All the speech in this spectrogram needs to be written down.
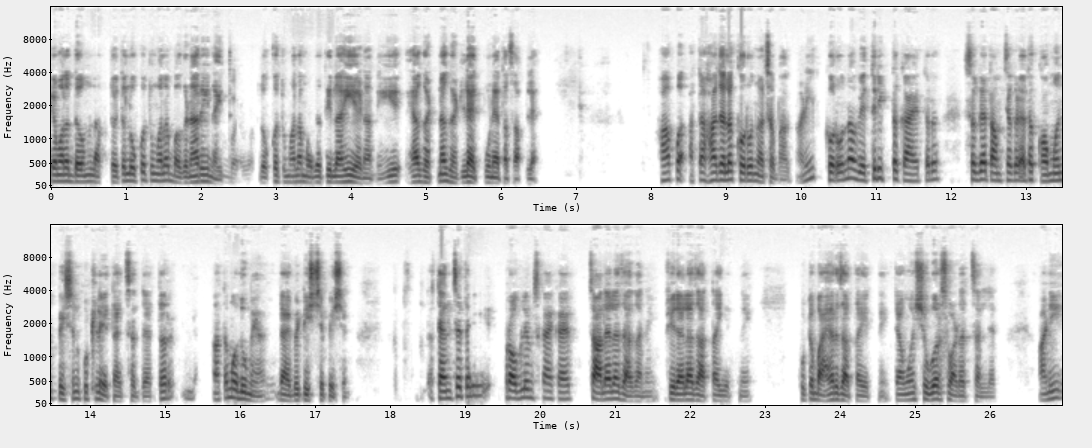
किंवा मला दम लागतोय तर लोक तुम्हाला बघणारही नाहीत. लोक तुम्हाला मदतीलाही येणार नाही. ह्या घटना घडल्या आहेत पुण्यातच आपल्या. हा आता हा झाला कोरोनाचा भाग. आणि कोरोना व्यतिरिक्त काय? तर सगळ्यात आमच्याकडे आता कॉमन पेशंट कुठले येत आहेत सध्या? तर आता मधुमेह डायबिटीसचे पेशंट त्यांचे तरी प्रॉब्लेम्स काय काय चालायला जागा नाही फिरायला जाता येत नाही कुठं बाहेर जाता येत नाही त्यामुळे शुगर्स वाढत चालल्यात. आणि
